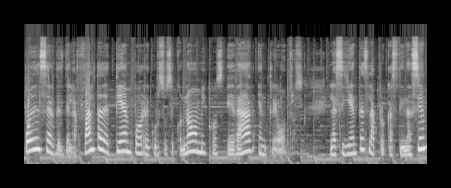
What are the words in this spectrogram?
pueden ser desde la falta de tiempo, recursos económicos, edad, entre otros. La siguiente es la procrastinación,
